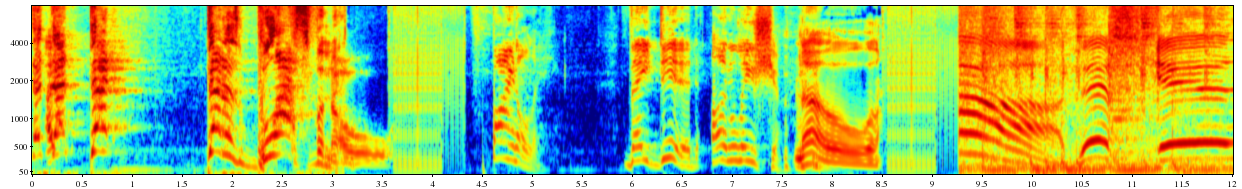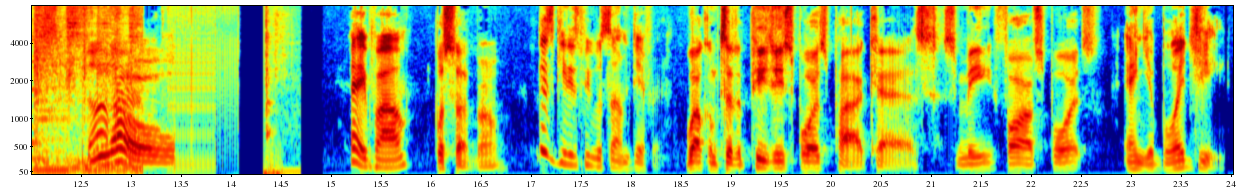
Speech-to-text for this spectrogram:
That that that that is blasphemy. No. Finally, they did unleash him. No. Ah, this is the No. Hey, Paul. What's up, bro? Let's give these people something different. Welcome to the PG Sports Podcast. It's me, Favre Sports. And your boy G.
